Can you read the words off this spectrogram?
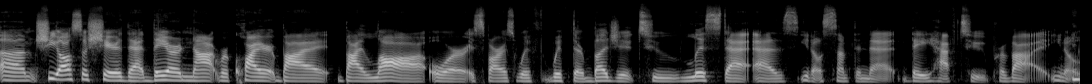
um, she also shared that they are not required by by law or as far as with with their budget to list that as you know something that they have to provide. You know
